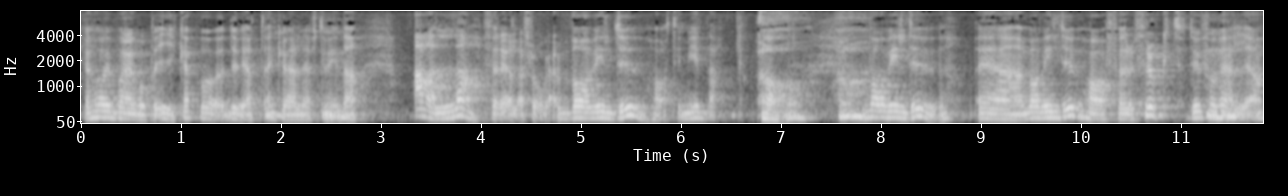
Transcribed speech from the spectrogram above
Jag har ju bara gå på ICA på, du vet, en kväll eftermiddag. Alla föräldrar frågar, vad vill du ha till middag? Ja. Vad vill du? Eh, vad vill du ha för frukt? Du får mm. välja.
